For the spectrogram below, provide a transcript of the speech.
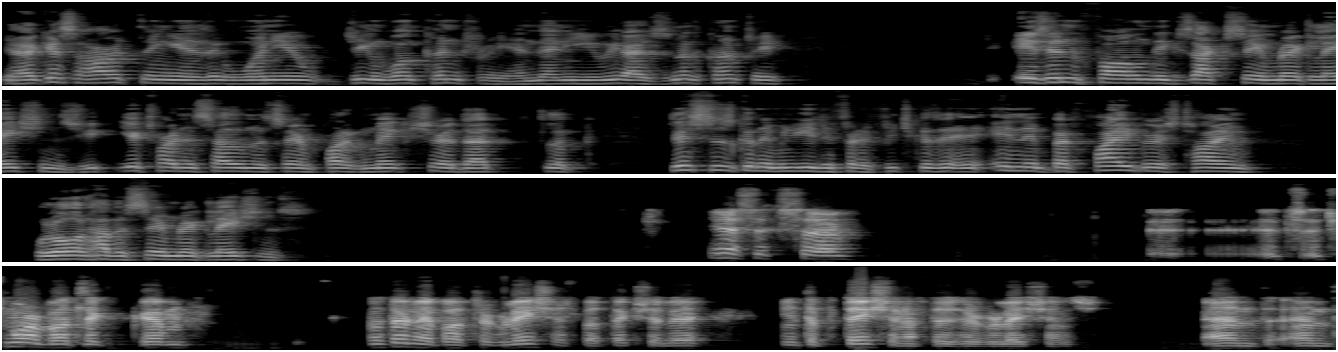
Yeah, I guess the hard thing is when you're doing one country and then you realize another country isn't following the exact same regulations, you, you're trying to sell them the same product and make sure that look, this is going to be needed for the future because in, in about five years' time, we'll all have the same regulations. yes, it's uh, it's it's more about like um, not only about regulations, but actually interpretation of those regulations, and and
